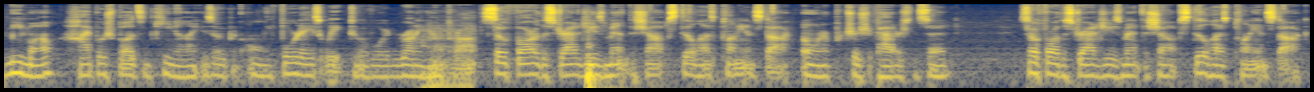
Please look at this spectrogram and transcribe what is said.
Meanwhile, High Bush Buds in Kenai is open only four days a week to avoid running out of product. So far, the strategy has meant the shop still has plenty in stock, owner Patricia Patterson said. So far, the strategy has meant the shop still has plenty in stock.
